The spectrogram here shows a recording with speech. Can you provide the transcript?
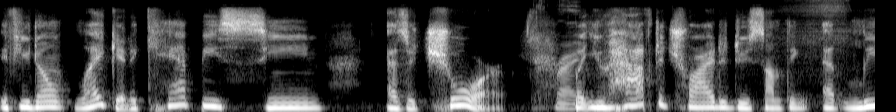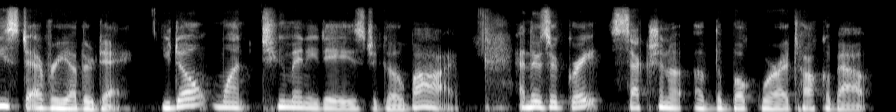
If you don't like it, it can't be seen as a chore. Right. But you have to try to do something at least every other day. You don't want too many days to go by. And there's a great section of the book where I talk about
